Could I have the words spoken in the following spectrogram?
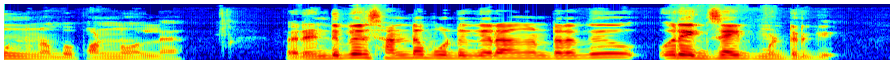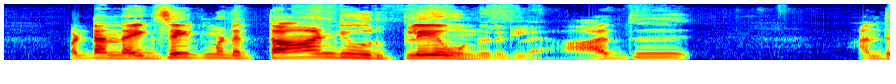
ஒன்று நம்ம பண்ணோம்ல. இப்போ ரெண்டு பேர் சண்டை போட்டுக்கிறாங்கன்றது ஒரு எக்ஸைட்மெண்ட் இருக்குது பட் அந்த எக்ஸைட்மெண்ட்டை தாண்டி ஒரு ப்ளே ஒன்று இருக்குல்ல. அது அந்த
